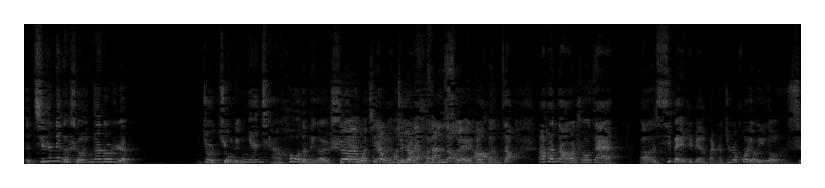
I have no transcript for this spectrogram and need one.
呃，其实那个时候应该都是。就是九零年前后的那个时间对我记得我可能就是两三很早对，就岁啊很早。然后很早的时候在，呃西北这边，反正就是会有一种是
